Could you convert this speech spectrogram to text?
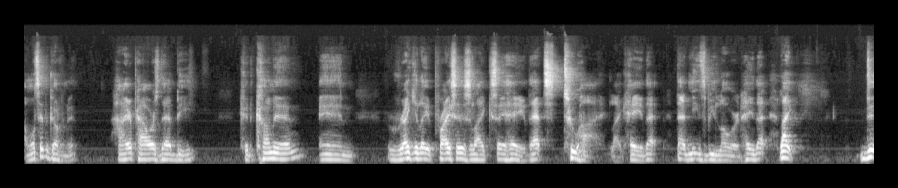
I won't say the government, higher powers that be, could come in and regulate prices like say, hey, that's too high. Like, hey, that that needs to be lowered. Hey, that like th-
